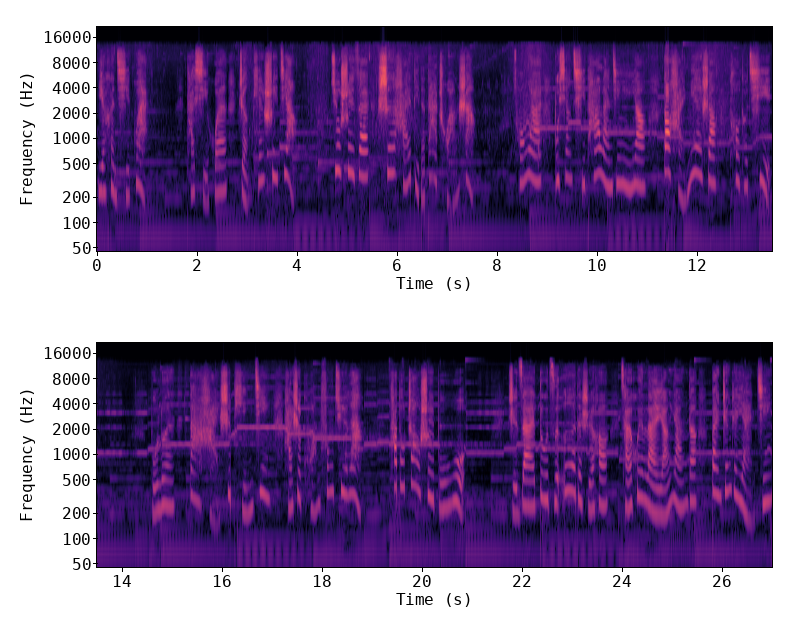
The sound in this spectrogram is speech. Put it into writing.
也很奇怪。它喜欢整天睡觉，就睡在深海底的大床上。从来不像其他蓝鲸一样到海面上透透气。不论大海是平静还是狂风巨浪，它都照睡不误。只在肚子饿的时候，才会懒洋洋地半睁着眼睛，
